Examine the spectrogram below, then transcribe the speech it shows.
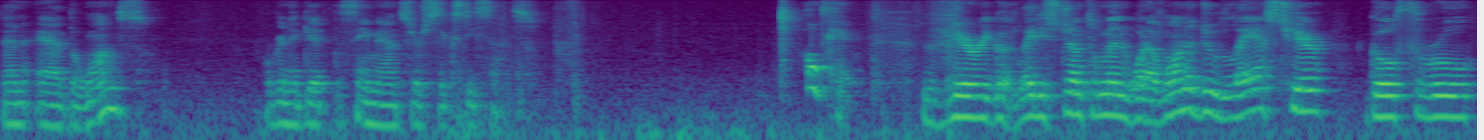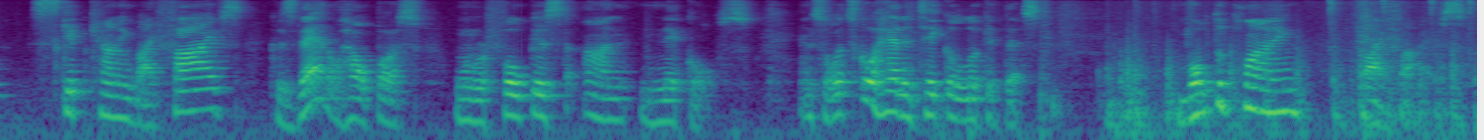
Then add the ones. We're going to get the same answer, 60 cents. Okay, very good. Ladies and gentlemen, what I want to do last here, go through skip counting by fives, because that'll help us when we're focused on nickels. And so let's go ahead and take a look at this. Multiplying by fives.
